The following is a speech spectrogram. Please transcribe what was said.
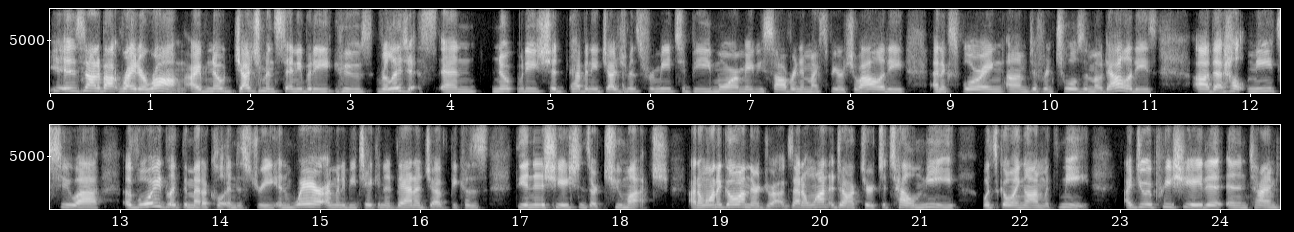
it's not about right or wrong. I have no judgments to anybody who's religious, and nobody should have any judgments for me to be more maybe sovereign in my spirituality and exploring um, different tools and modalities uh, that help me to uh, avoid like the medical industry and where I'm going to be taken advantage of because the initiations are too much. I don't want to go on their drugs. I don't want a doctor to tell me what's going on with me. I do appreciate it in times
